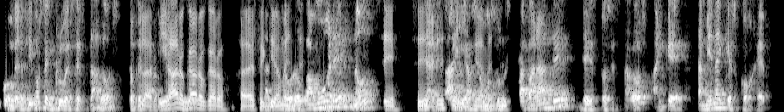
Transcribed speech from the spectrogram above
convertimos en clubes estados. claro, claro, claro, claro, ah, efectivamente. Europa muere, ¿no? Sí, sí, ya sí, está, ya somos un escaparate de estos estados. Hay que, también hay que escoger.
